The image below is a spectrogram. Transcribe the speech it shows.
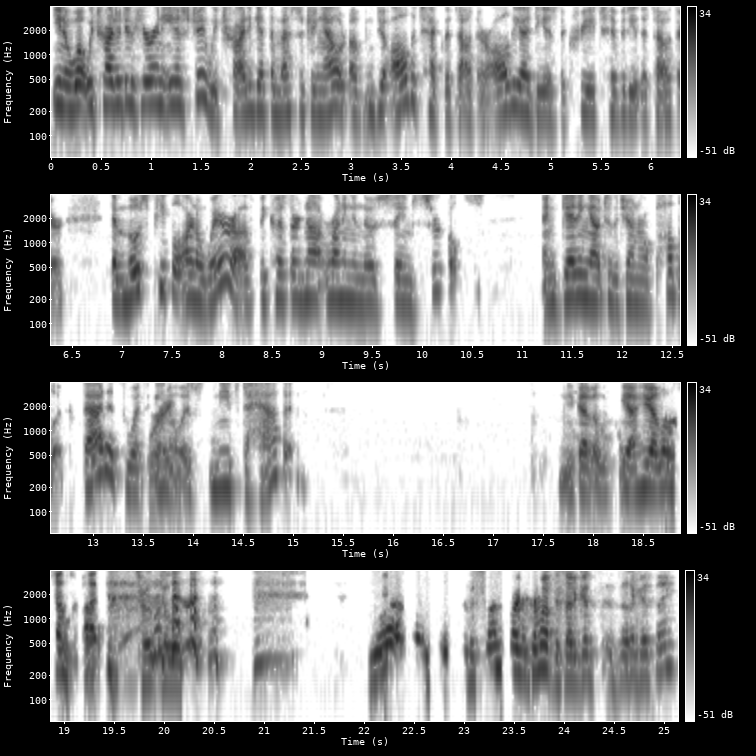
you know what we try to do here in ESG, we try to get the messaging out of all the tech that's out there, all the ideas, the creativity that's out there that most people aren't aware of because they're not running in those same circles and getting out to the general public. That is what right. you know is needs to happen. You got a yeah, you got a little sunspot. Totally. yeah, the sun's starting to come up. Is that a good? Is that a good thing?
